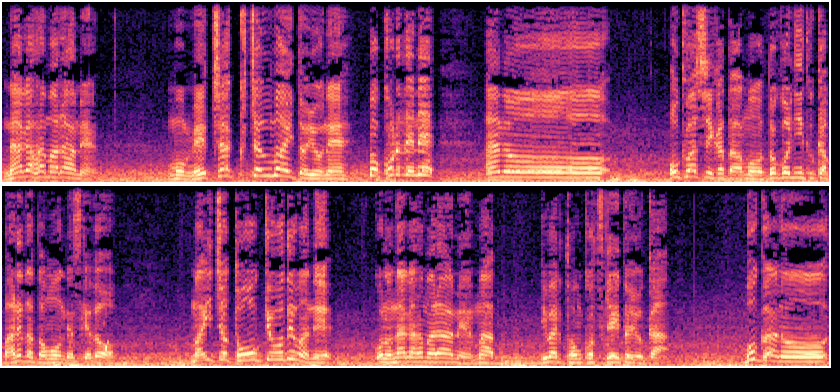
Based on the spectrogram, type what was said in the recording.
長浜ラーメン。もうめちゃくちゃうまいというね、もうこれでね、あのー、お詳しい方はもうどこに行くかバレたと思うんですけど、まあ一応東京ではね、この長浜ラーメン、まあ、いわゆる豚骨系というか、僕あのー、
